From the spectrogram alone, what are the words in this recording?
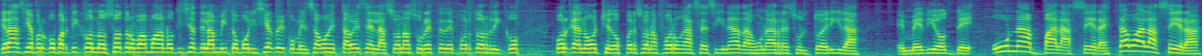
Gracias por compartir con nosotros. Vamos a noticias del ámbito policíaco y comenzamos esta vez en la zona sureste de Puerto Rico, porque anoche dos personas fueron asesinadas. Una resultó herida en medio de una balacera. Esta balacera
